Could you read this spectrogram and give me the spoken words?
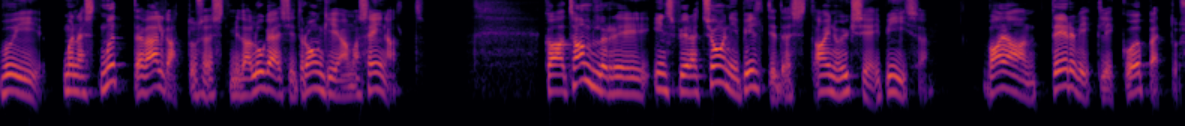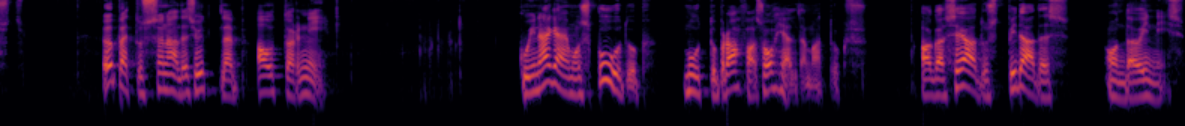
või mõnest mõttevälgatusest, mida lugesid rongijaama seinalt ka Tumblri inspiratsioonipiltidest ainuüksi ei piisa. vaja on terviklikku õpetust. õpetussõnades ütleb autor nii. kui nägemus puudub, muutub rahvas ohjeldamatuks, aga seadust pidades on ta õnnis.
